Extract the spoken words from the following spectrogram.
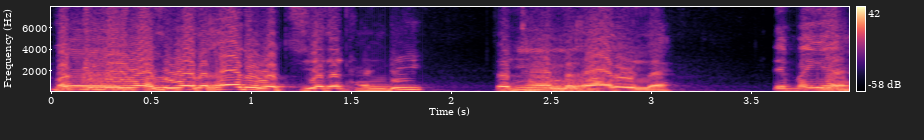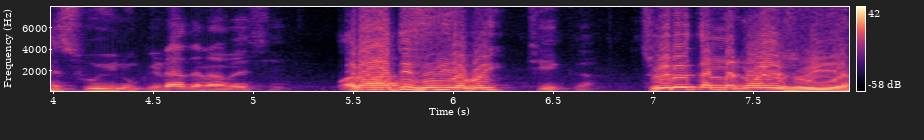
ਬਾਕੀ ਲੇਵਾ ਲੂਆ ਦਿਖਾ ਦੇ ਬੱਚੀ ਆ ਤੇ ਠੰਡੀ ਤੇ ਠੰਡ ਦਿਖਾ ਦੇ ਲੈ। ਤੇ ਬਾਈ ਅੱਜ ਸੂਈ ਨੂੰ ਕਿਹੜਾ ਦੇਣਾ ਵੈਸੇ? ਰਾਤ ਹੀ ਸੂਈ ਆ ਬਾਈ। ਠੀਕ ਆ। ਸਵੇਰੇ 3 ਵਜੇ ਸੂਈ ਆ।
